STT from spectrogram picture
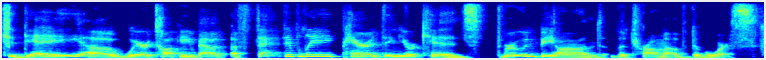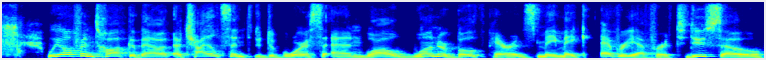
Today, uh, we're talking about effectively parenting your kids through and beyond the trauma of divorce. We often talk about a child to divorce, and while one or both parents may make every effort to do so,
